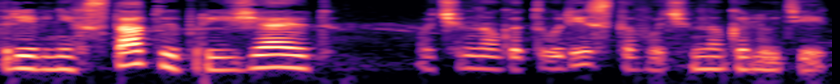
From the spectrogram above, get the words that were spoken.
древних статуй, приезжают очень много туристов, очень много людей.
